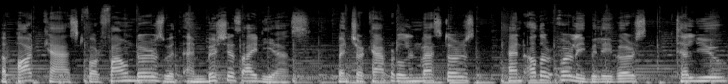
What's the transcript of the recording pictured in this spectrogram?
a podcast for founders with ambitious ideas. Venture capital investors and other early believers tell you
